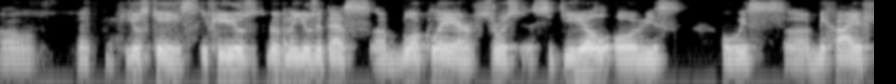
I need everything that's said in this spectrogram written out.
uh, use case. If you use gonna use it as a block layer through CTL or with with uh, bhyve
